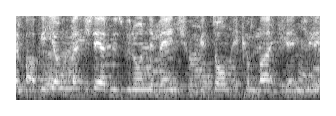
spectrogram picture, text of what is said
Um, but I've got young Mitch there who's been on the bench. We've got Dom to come back for injury.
